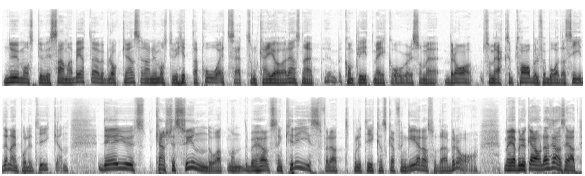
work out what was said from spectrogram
nu måste vi samarbeta över blockgränserna. Nu måste vi hitta på ett sätt som kan göra en sån här complete makeover som är bra, som är acceptabel för båda sidorna i politiken. Det är ju kanske synd då att man, det behövs en kris för att politiken ska fungera så där bra. Men jag brukar andra sidan säga att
